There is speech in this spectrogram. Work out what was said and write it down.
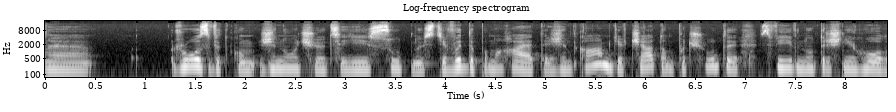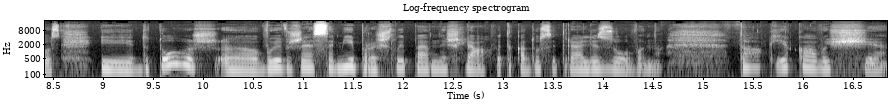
е, розвитком жіночої цієї сутності. Ви допомагаєте жінкам, дівчатам почути свій внутрішній голос. І до того ж, е, ви вже самі пройшли певний шлях, ви така досить реалізована. Так, яка ви ще?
